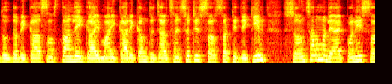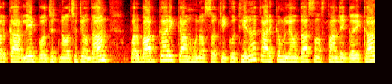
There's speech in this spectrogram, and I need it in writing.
दुग्ध विकास संस्थानले गाईमाई कार्यक्रम दुई हजार छैसठी सडसठीदेखि संसारमा ल्याए पनि सरकारले बजेट नछुट्याउँदा प्रभावकारी काम हुन सकेको थिएन। कार्यक्रम ल्याउँदा संस्थानले गरेका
